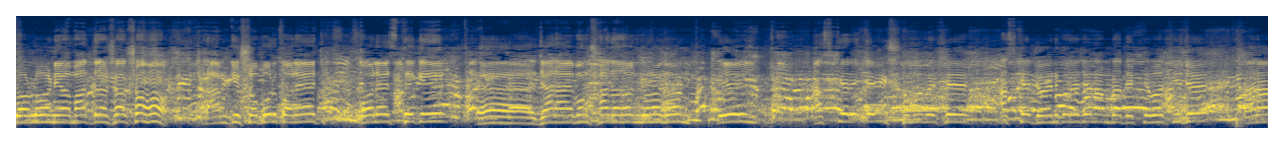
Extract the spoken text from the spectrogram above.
চরলোহনিয়া মাদ্রাসা সহ রামকৃষ্ণপুর কলেজ। কলেজ থেকে যারা এবং সাধারণ জনগণ এই আজকের এই সমাবেশে আজকে জয়েন করেছেন, আমরা দেখতে পাচ্ছি যে তারা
